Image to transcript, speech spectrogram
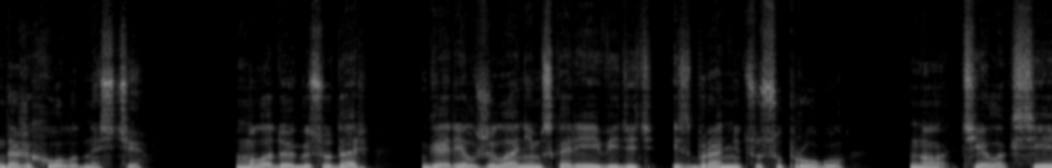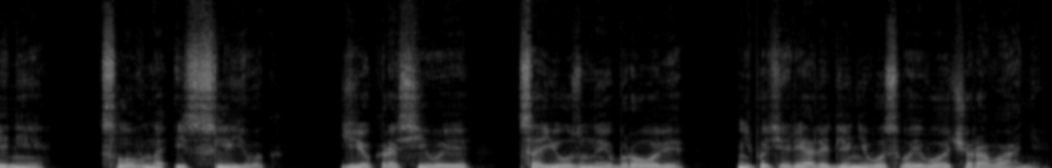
даже холодности. Молодой государь горел желанием скорее видеть избранницу-супругу, но тело Ксении, словно из сливок, ее красивые союзные брови не потеряли для него своего очарования.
